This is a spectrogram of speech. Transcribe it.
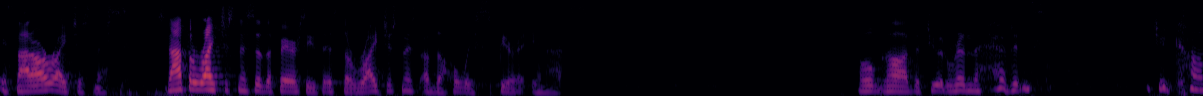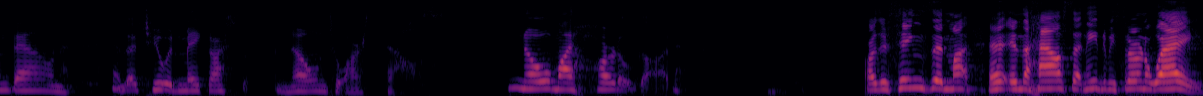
It's not our righteousness. It's not the righteousness of the Pharisees, it's the righteousness of the Holy Spirit in us. Oh God, that you would rend the heavens, that you'd come down, and that you would make us known to ourselves. Know my heart, oh God. Are there things in, my, in the house that need to be thrown away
